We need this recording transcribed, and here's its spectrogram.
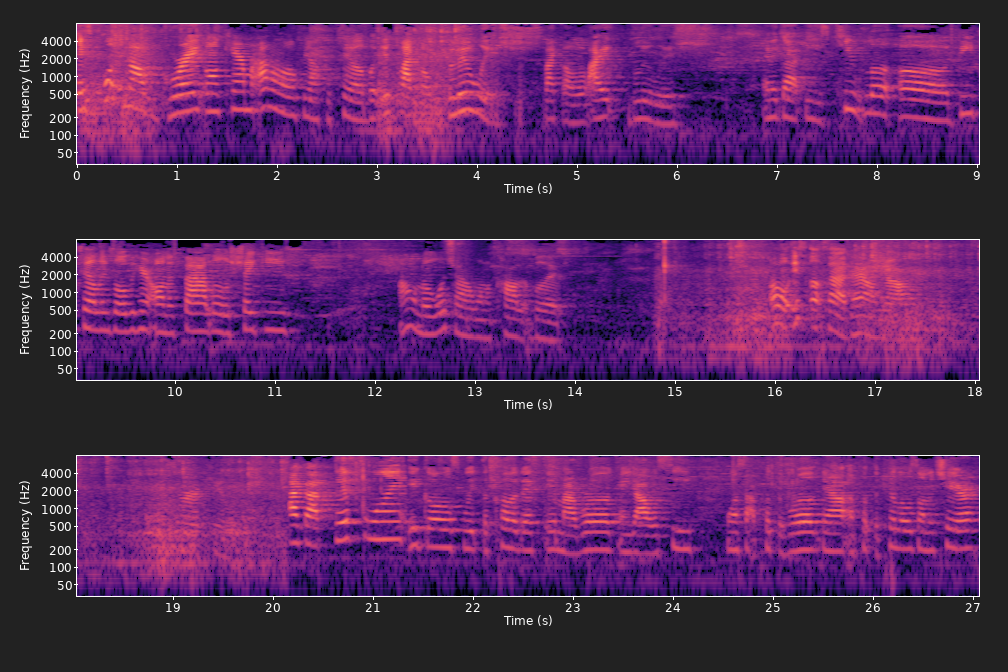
it's putting off gray on camera. I don't know if y'all can tell, but it's like a bluish, like a light bluish. And it got these cute little uh, detailings over here on the side, little shakies. I don't know what y'all want to call it, but Oh, it's upside down, y'all. It's very cute. I got this one. It goes with the color that's in my rug, and y'all will see once I put the rug down and put the pillows on the chair.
